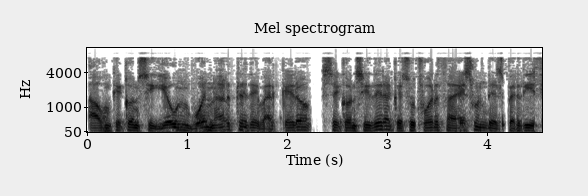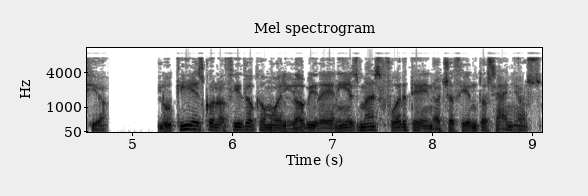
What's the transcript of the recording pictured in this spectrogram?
Aunque consiguió un buen arte de barquero, se considera que su fuerza es un desperdicio. Lucky es conocido como el lobby de Enies más fuerte en 800 años.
